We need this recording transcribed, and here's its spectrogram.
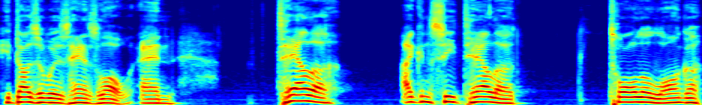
He does it with his hands low. And Taylor, I can see Taylor taller, longer,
